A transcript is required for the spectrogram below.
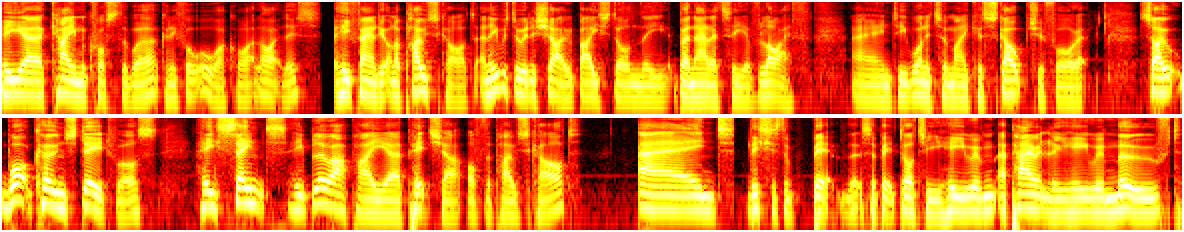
he uh, came across the work and he thought, oh, I quite like this. He found it on a postcard and he was doing a show based on the banality of life and he wanted to make a sculpture for it. So what Koons did was he sent, he blew up a uh, picture of the postcard and this is the bit that's a bit dodgy. He rem- apparently he removed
